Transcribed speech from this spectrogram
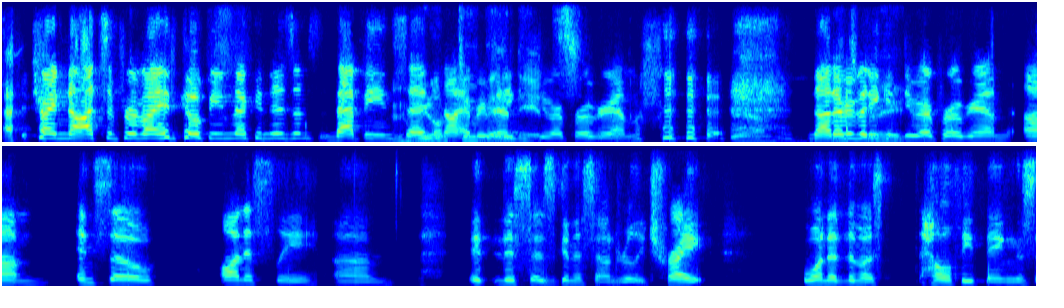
I try not to provide coping mechanisms. That being said not everybody Band-Aids. can do our program. Yeah, not everybody great. can do our program. Um, and so honestly um, it, this is going to sound really trite. One of the most healthy things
